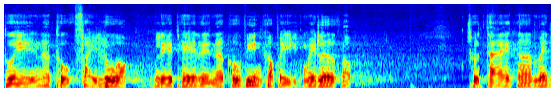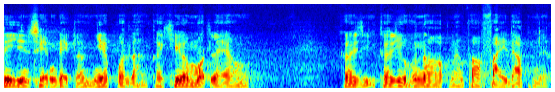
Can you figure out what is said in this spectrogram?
ตัวเองนะถูกไฟลวกเละเทะเลยนะก็วิ่งเข้าไปอีกไม่เลิกหรอก สุดท้ายก็ไม่ได้ยินเสียงเด็กแล้ว เงียบหมดแล้วก็คิดว่าหมดแล้ว ก็ก็อยู่ข้างนอกนะพอไฟดับเนี่ย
